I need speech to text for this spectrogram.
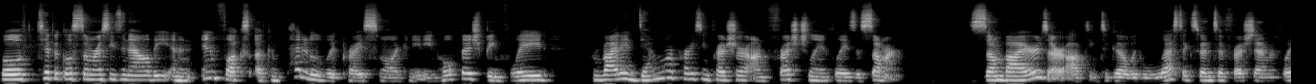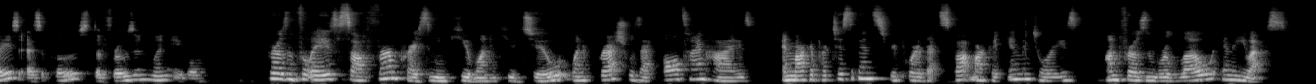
Both typical summer seasonality and an influx of competitively priced smaller Canadian whole fish being filleted provided downward pricing pressure on fresh Chilean fillets this summer. Some buyers are opting to go with less expensive fresh salmon fillets as opposed to the frozen when able. Frozen fillets saw firm pricing in Q1 and Q2 when fresh was at all time highs, and market participants reported that spot market inventories on frozen were low in the US.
